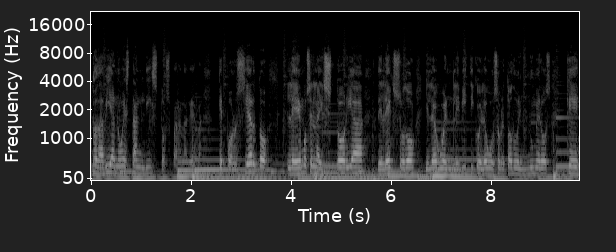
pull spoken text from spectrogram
Todavía no están listos para la guerra. Que por cierto, leemos en la historia del Éxodo y luego en Levítico y luego sobre todo en Números que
